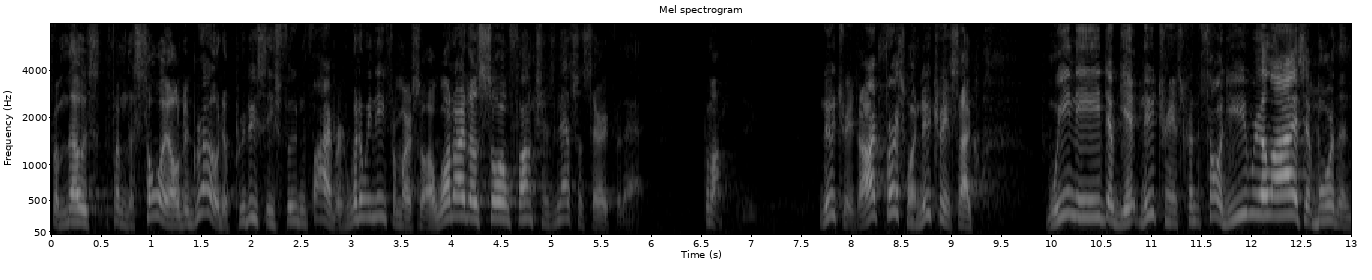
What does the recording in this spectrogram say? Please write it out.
from, those, from the soil to grow, to produce these food and fibers? What do we need from our soil? What are those soil functions necessary for that? Come on. Nutrients. All right, first one, nutrient cycle. We need to get nutrients from the soil. Do you realize that more than,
